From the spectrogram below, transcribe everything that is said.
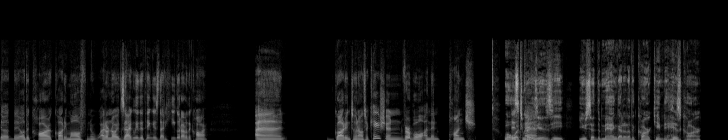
the the other car caught him off. You know, I don't know exactly. The thing is that he got out of the car and got into an altercation, verbal, and then punch Well, what's man- crazy is he. You said the man got out of the car, came to his car.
